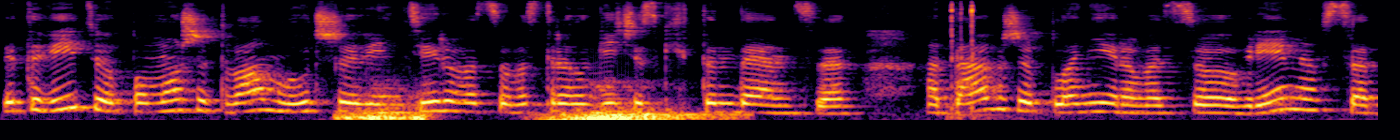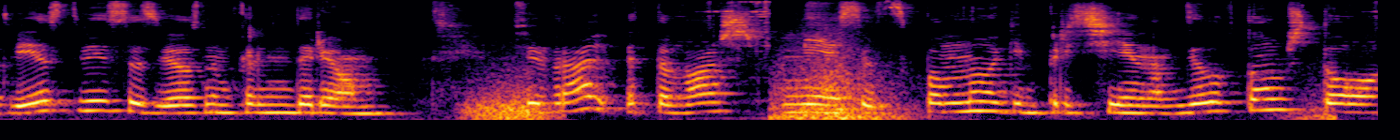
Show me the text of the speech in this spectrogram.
Это видео поможет вам лучше ориентироваться в астрологических тенденциях, а также планировать свое время в соответствии со звездным календарем. Февраль — это ваш месяц по многим причинам. Дело в том, что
